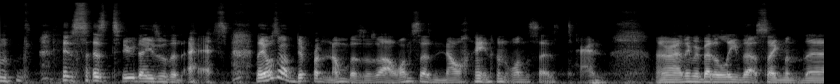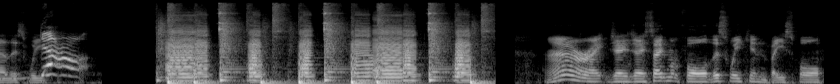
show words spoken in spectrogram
it says two days with an S. They also have different numbers as well. One says nine and one says ten. All right, I think we better leave that segment there this week. Right, JJ. Segment four. This week in baseball,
